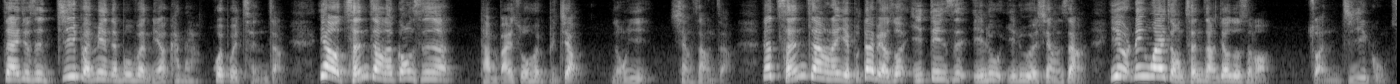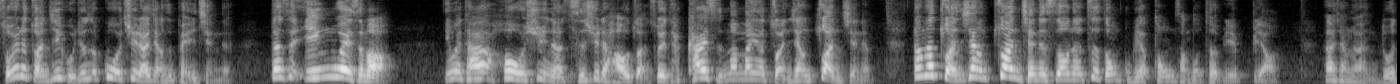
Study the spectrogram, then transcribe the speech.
再就是基本面的部分，你要看它会不会成长。要成长的公司呢，坦白说会比较容易向上涨。那成长呢，也不代表说一定是一路一路的向上，也有另外一种成长叫做什么转机股。所谓的转机股，就是过去来讲是赔钱的，但是因为什么？因为它后续呢持续的好转，所以它开始慢慢要转向赚钱了。当它转向赚钱的时候呢，这种股票通常都特别飙。大家想看，很多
